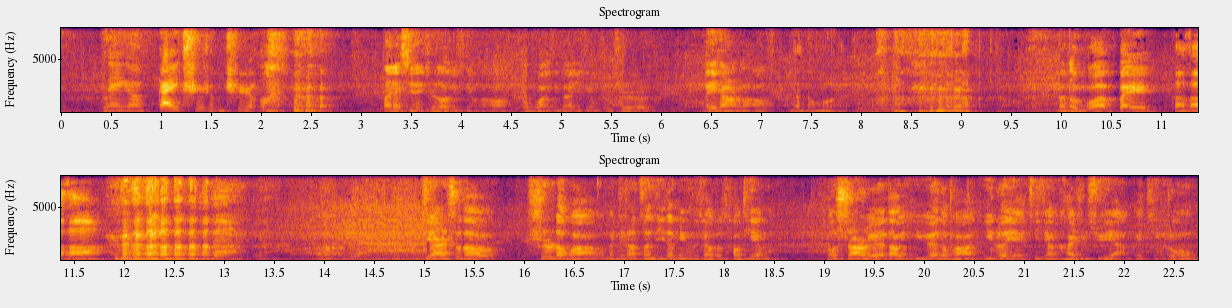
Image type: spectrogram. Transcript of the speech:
那个该吃什么吃什么。大家心里知道就行了啊。东莞现在已经不是那样了啊。南东莞，南东莞北，嘎嘎嘎，既然说到吃的话，我们这张专辑的名字叫做《饕餮》嘛。从十二月到一月的话，议论也即将开始巡演，给听众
